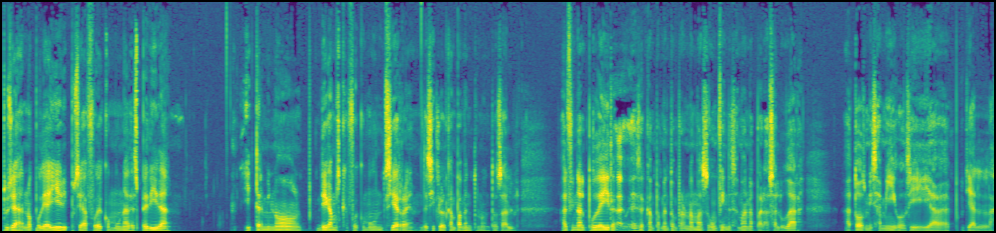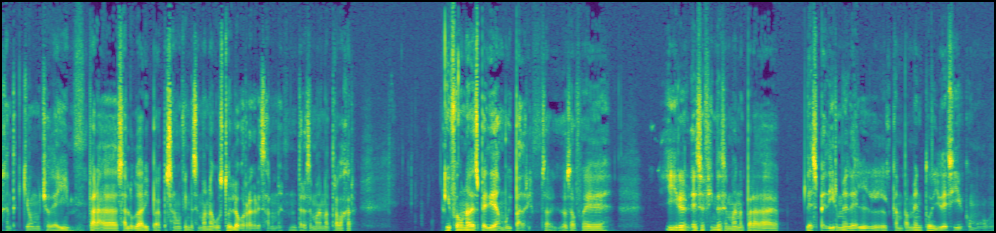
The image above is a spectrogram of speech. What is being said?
pues ya no podía ir y pues ya fue como una despedida y terminó, digamos que fue como un cierre de ciclo del campamento, ¿no? Entonces al, al final pude ir a ese campamento, pero nada más un fin de semana para saludar a todos mis amigos y a, la gente que quiero mucho de ahí para saludar y para pasar un fin de semana a gusto y luego regresarme entre semana a trabajar. Y fue una despedida muy padre, O sea, fue ir ese fin de semana para despedirme del campamento y decir como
